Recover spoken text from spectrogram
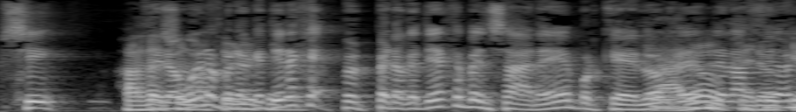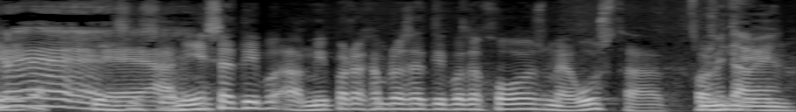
Sí. Haces Pero bueno, pero que, tienes que, pero- que tienes que pensar, ¿eh? Porque el Claro, orden de que- acciones. que sí, sí. A mí ese tipo, a mí por ejemplo ese tipo de juegos me gusta. Porque, también,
